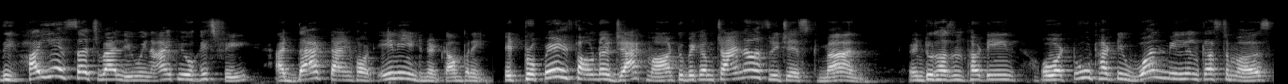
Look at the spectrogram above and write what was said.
the highest such value in IPO history at that time for any internet company. It propelled founder Jack Ma to become China's richest man. In 2013, over 231 million customers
